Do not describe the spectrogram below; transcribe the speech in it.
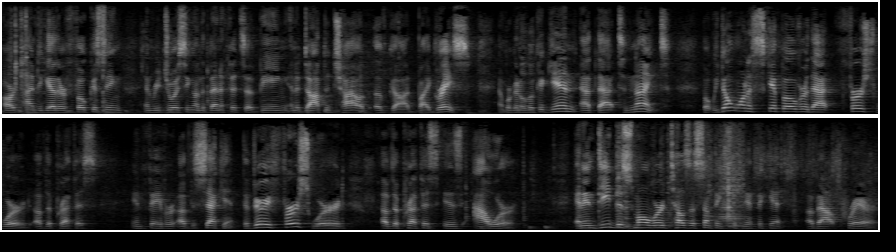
our time together focusing and rejoicing on the benefits of being an adopted child of God by grace. And we're going to look again at that tonight. But we don't want to skip over that first word of the preface in favor of the second. The very first word of the preface is our. And indeed, this small word tells us something significant about prayer.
